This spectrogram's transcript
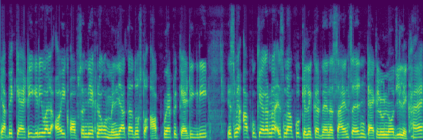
यहाँ पे कैटेगरी वाला और एक ऑप्शन देखने को मिल जाता है दोस्तों आपको यहाँ पे कैटेगरी। इसमें आपको क्या करना है? इसमें आपको क्लिक कर देना साइंस एंड टेक्नोलॉजी लिखा है।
